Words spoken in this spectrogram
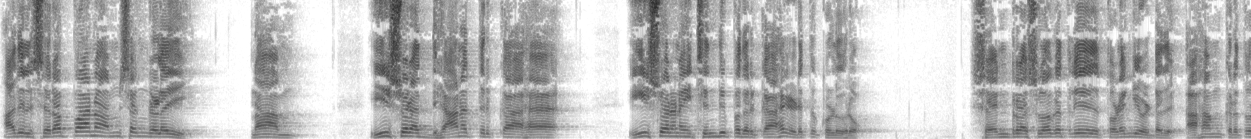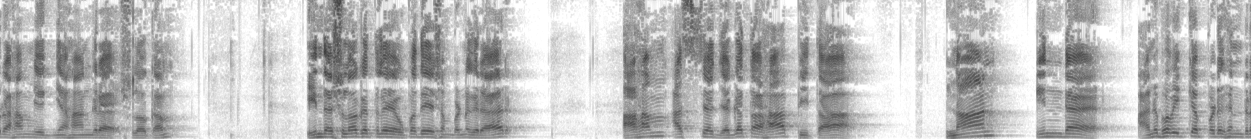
அதில் சிறப்பான அம்சங்களை நாம் ஈஸ்வர தியானத்திற்காக ஈஸ்வரனை சிந்திப்பதற்காக எடுத்துக்கொள்கிறோம் சென்ற ஸ்லோகத்திலே தொடங்கிவிட்டது. அகம் கிருத்துரகம் யஜ்யகாங்கிற ஸ்லோகம். இந்த ஸ்லோகத்தில் உபதேசம் பண்ணுகிறார் அகம் அஸ்ய ஜகதா பிதா. நான் இந்த அனுபவிக்கப்படுகின்ற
